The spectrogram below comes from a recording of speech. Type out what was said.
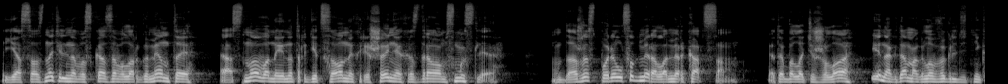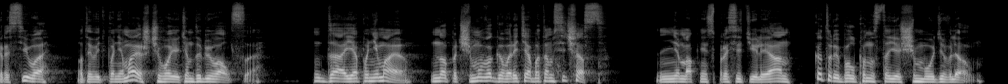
Я сознательно высказывал аргументы, основанные на традиционных решениях и здравом смысле. Даже спорил с адмиралом Меркатсом. Это было тяжело иногда могло выглядеть некрасиво, но ты ведь понимаешь, чего я этим добивался? Да, я понимаю, но почему вы говорите об этом сейчас? Не мог не спросить Юлиан, который был по-настоящему удивлен.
